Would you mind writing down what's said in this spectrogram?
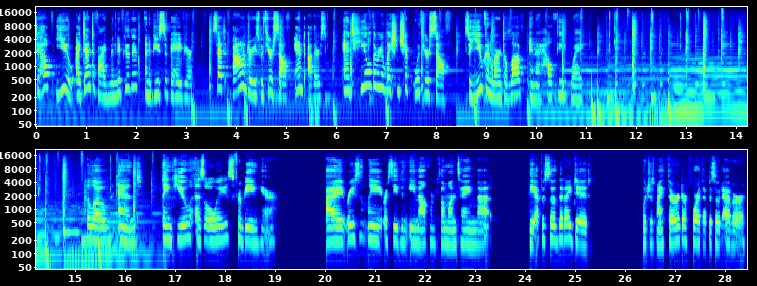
to help you identify manipulative and abusive behavior, set boundaries with yourself and others, and heal the relationship with yourself so you can learn to love in a healthy way. Hello, and thank you as always for being here. I recently received an email from someone saying that the episode that I did, which was my third or fourth episode ever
